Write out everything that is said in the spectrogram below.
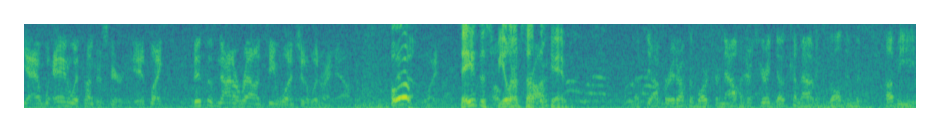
Yeah, and, and with Hunter's Fury. It's like, this is not a round T1 should win right now. Ooh. At this point. Dazed is Oh, feeling that's himself wrong. this game. That's the operator off the board for now. Hunter's Fury does come out, Exalt in the cubby.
